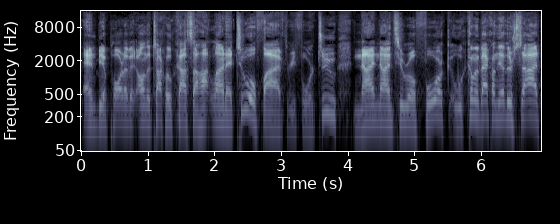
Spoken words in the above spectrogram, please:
and be a part of it on the Taco Casa hotline at 205 342 9904. We're coming back on the other side.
